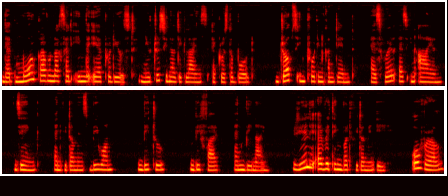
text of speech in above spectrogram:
that more carbon dioxide in the air produced nutritional declines across the board, drops in protein content, as well as in iron, zinc, and vitamins B1, B2, B5, and B9. Really everything but vitamin E. Overall,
